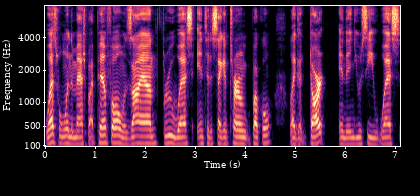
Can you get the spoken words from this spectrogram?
Wes will win the match by pinfall when Zion threw Wes into the second turnbuckle like a dart. And then you see Wes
